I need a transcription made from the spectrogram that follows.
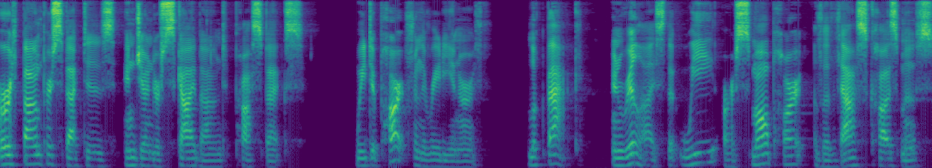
Earthbound perspectives engender skybound prospects. We depart from the radiant earth, look back, and realize that we are a small part of a vast cosmos.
